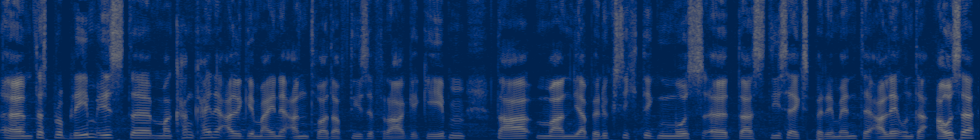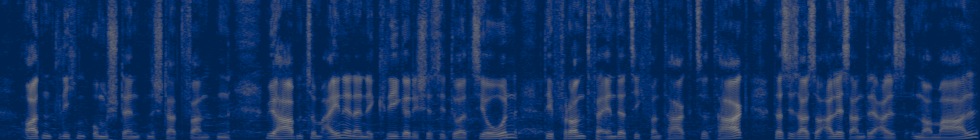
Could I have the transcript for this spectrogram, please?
äh, das Problem ist, äh, man kann keine allgemeine Antwort auf diese Frage geben, da man ja berücksichtigen muss, äh, dass diese Experimente alle unter außerordentlichen Umständen stattfanden. Wir haben zum einen eine kriegerische Situation, die Front verändert sich von Tag zu Tag, das ist also alles andere als normal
